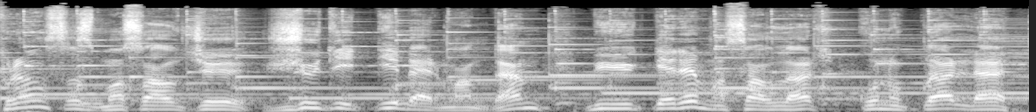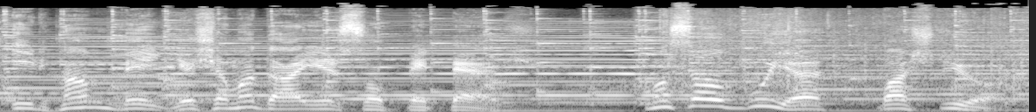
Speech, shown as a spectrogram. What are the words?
Fransız masalcı Judith Lieberman'dan büyüklere masallar, konuklarla ilham ve yaşama dair sohbetler. Masal Buya başlıyor.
